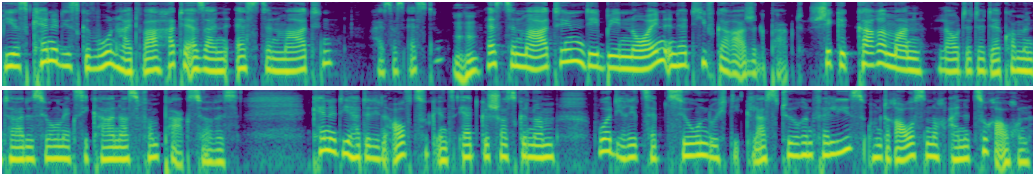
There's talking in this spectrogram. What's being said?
Wie es Kennedys Gewohnheit war, hatte er seinen Aston Martin, heißt das Aston? Mhm. Aston Martin DB9 in der Tiefgarage gepackt. Schicke Karre, Mann, lautete der Kommentar des jungen Mexikaners vom Parkservice. Kennedy hatte den Aufzug ins Erdgeschoss genommen, wo er die Rezeption durch die Glastüren verließ, um draußen noch eine zu rauchen,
